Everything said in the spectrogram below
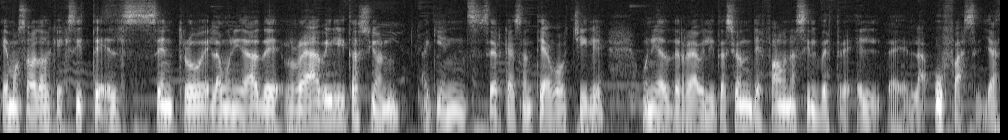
hemos hablado que existe el centro, la unidad de rehabilitación, aquí en cerca de Santiago, Chile, unidad de rehabilitación de fauna silvestre, el, eh, la UFAS. ¿ya?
